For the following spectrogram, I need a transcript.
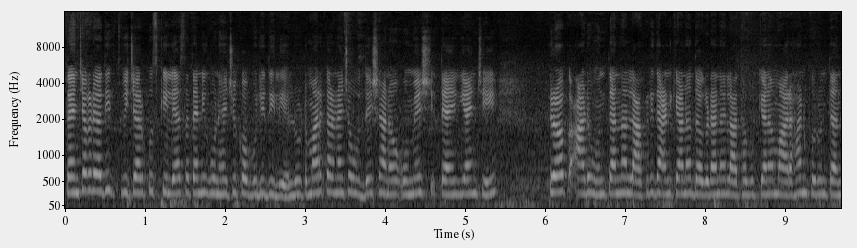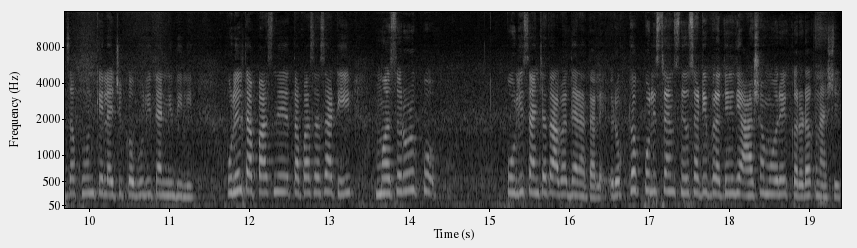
त्यांच्याकडे अधिक विचारपूस केली असता त्यांनी गुन्ह्याची कबुली दिली आहे लूटमार करण्याच्या उद्देशानं उमेश त्या यांची ट्रक अडवून त्यांना लाकडी दांडक्यानं दगडानं लाथाबुक्यानं मारहाण करून त्यांचा खून केल्याची कबुली त्यांनी दिली. पुढील तपासणी तपासासाठी म्हसरूळ पो पोलिसांच्या ताब्यात देण्यात आले. रोखोक पोलीस टाइम्स न्यूजसाठी प्रतिनिधी आशा मोरे करडक नाशिक.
